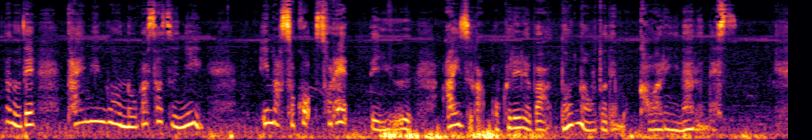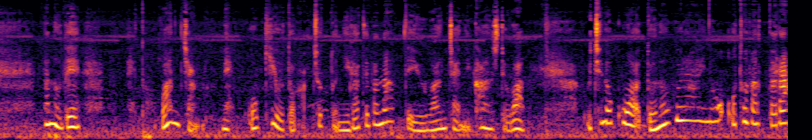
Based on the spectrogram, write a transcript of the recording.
うん、なのでタイミングを逃さずに今そこそれっていう合図が遅れればどんな音でも代わりになるんです。なのでワンちゃんね大きい音がちょっと苦手だなっていうワンちゃんに関してはうちの子はどのぐらいの音だったら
